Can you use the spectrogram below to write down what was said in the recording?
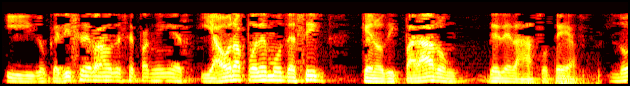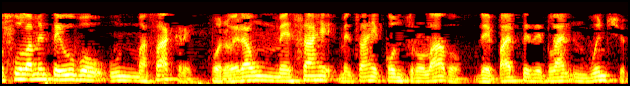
Y lo que dice debajo de ese paquín es, y ahora podemos decir que nos dispararon desde las azoteas. No solamente hubo un masacre, pero era un mensaje, mensaje controlado de parte de Blanton Winship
